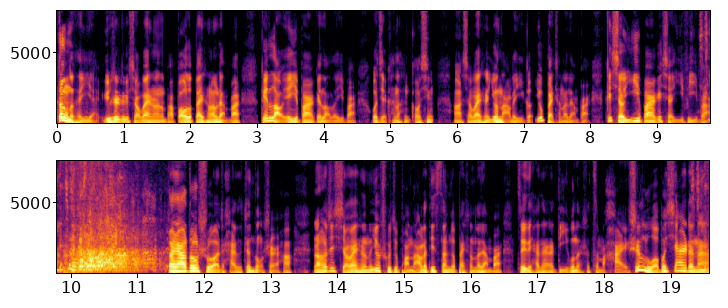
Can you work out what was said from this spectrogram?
瞪了他一眼，于是这个小外甥呢，把包子掰成了两半，给姥爷一半，给姥姥一半。我姐看得很高兴啊，小外甥又拿了一个，又掰成了两半，给小姨一半，给小姨夫一半。大家都说这孩子真懂事哈。然后这小外甥呢，又出去跑，拿了第三个，掰成了两半，嘴里还在那嘀咕呢，说怎么还是萝卜馅的呢？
